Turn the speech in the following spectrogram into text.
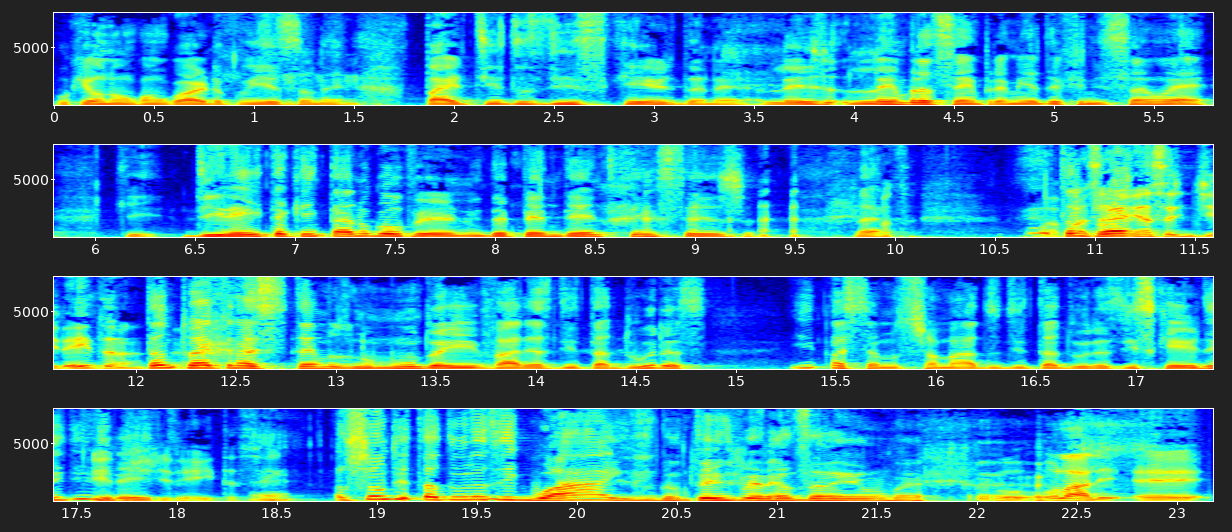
o que eu não concordo com isso, né, partidos de esquerda, né? Lembra sempre, a minha definição é que direita é quem está no governo, independente quem seja, né? Tanto é, aliança de direita, né? Tanto é que nós temos no mundo aí várias ditaduras e nós temos chamados ditaduras de esquerda e de e direita. De direita, sim. É, são ditaduras iguais, não tem diferença nenhuma. Ô, ô Lali, é,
